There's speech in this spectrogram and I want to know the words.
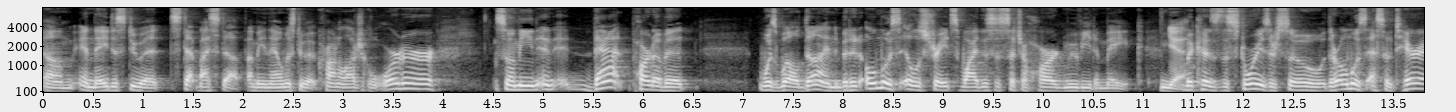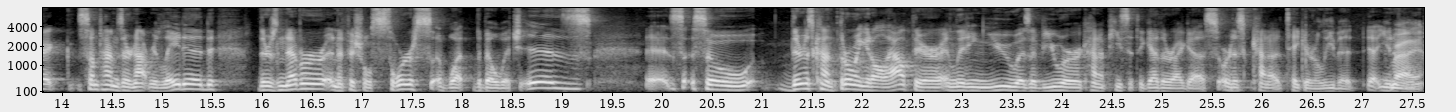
um, and they just do it step by step. I mean, they almost do it chronological order. So I mean, and- and that part of it was well done, but it almost illustrates why this is such a hard movie to make. Yeah. because the stories are so they're almost esoteric. Sometimes they're not related. There's never an official source of what the Bell Witch is. So they're just kind of throwing it all out there and letting you, as a viewer, kind of piece it together, I guess, or just kind of take it or leave it. You know, Right.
